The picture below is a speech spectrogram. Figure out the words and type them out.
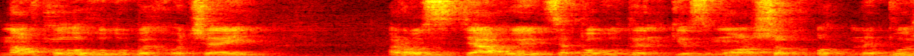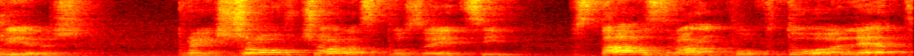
Навколо голубих очей розтягуються павутинки зморшок, от не повіриш. Прийшов вчора з позицій, встав зранку в туалет,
